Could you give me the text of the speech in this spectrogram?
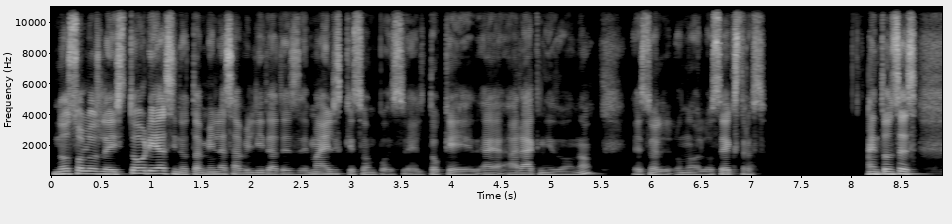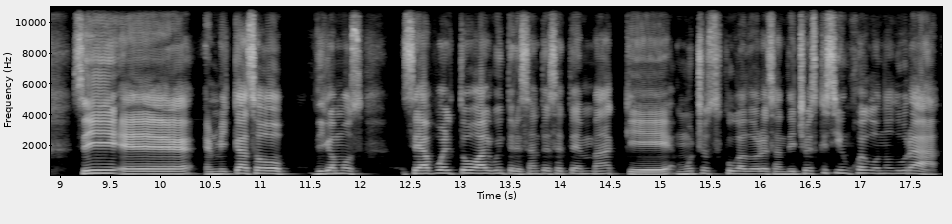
no solo es la historia, sino también las habilidades de Miles, que son pues el toque eh, arácnido, ¿no? Es uno de los extras. Entonces, sí, eh, en mi caso, digamos, se ha vuelto algo interesante ese tema que muchos jugadores han dicho, es que si un juego no dura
